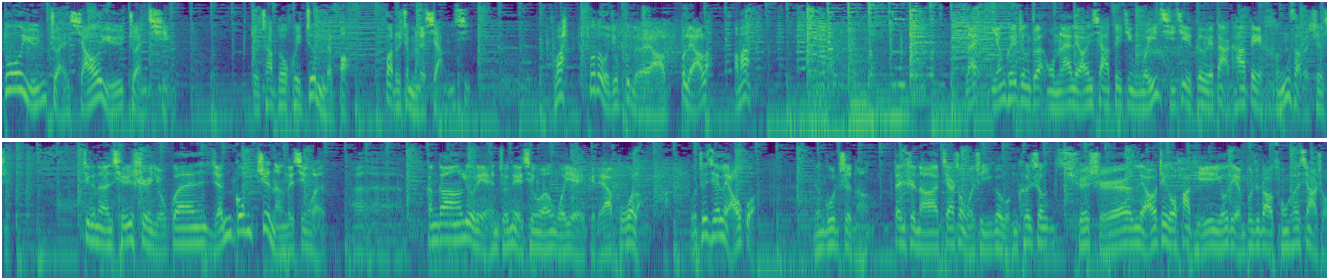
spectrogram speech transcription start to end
多云转小雨转晴，就差不多会这么的报，报的这么的详细。好吧，多的我就不得聊不聊了，好吗？来，言归正传，我们来聊一下最近围棋界各位大咖被横扫的事情。这个呢，其实是有关人工智能的新闻。呃，刚刚六点整点新闻我也给大家播了啊。我之前聊过人工智能，但是呢，加上我是一个文科生，确实聊这个话题有点不知道从何下手，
